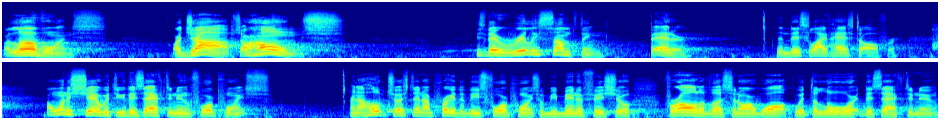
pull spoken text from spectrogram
our loved ones, our jobs, our homes. Is there really something better than this life has to offer? I want to share with you this afternoon four points. And I hope, trust, and I pray that these four points will be beneficial for all of us in our walk with the Lord this afternoon.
